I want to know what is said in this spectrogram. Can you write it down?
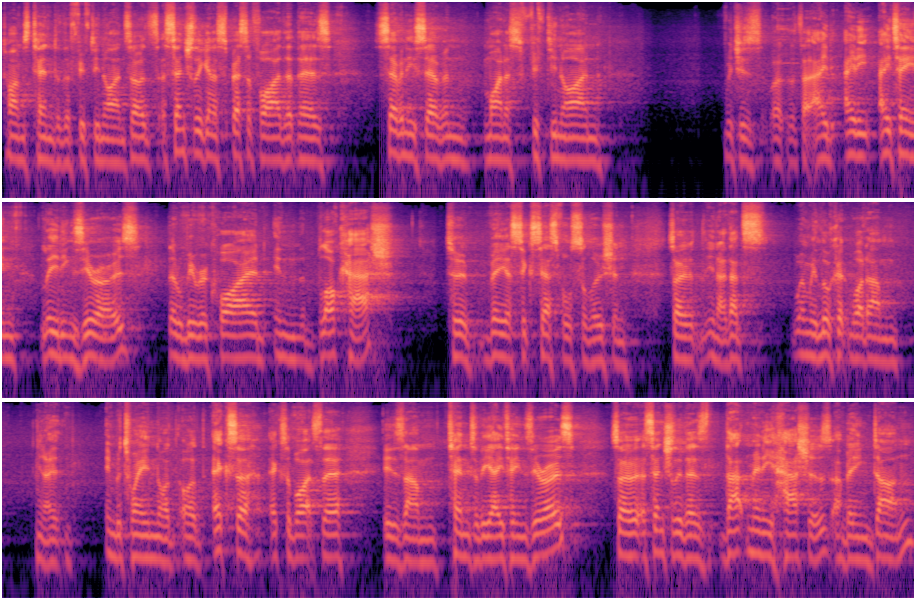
times 10 to the 59. So it's essentially going to specify that there's 77 minus 59, which is 80, 18 leading zeros that will be required in the block hash to be a successful solution. So, you know, that's when we look at what, um, you know, in between or, or exa, exabytes there is um, 10 to the 18 zeros. So essentially there's that many hashes are being done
